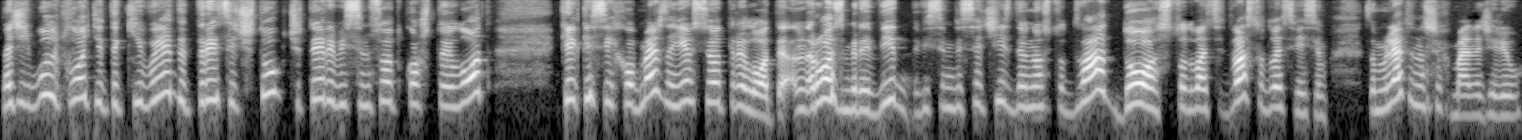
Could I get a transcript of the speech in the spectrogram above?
Значить, будуть в лоті такі види: 30 штук, 4800 коштує лот. Кількість їх обмежена, є всього три лоти. Розміри від 86,92 до 122-128. Замовляйте наших менеджерів.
